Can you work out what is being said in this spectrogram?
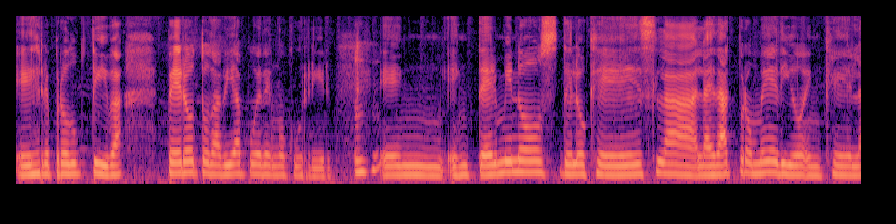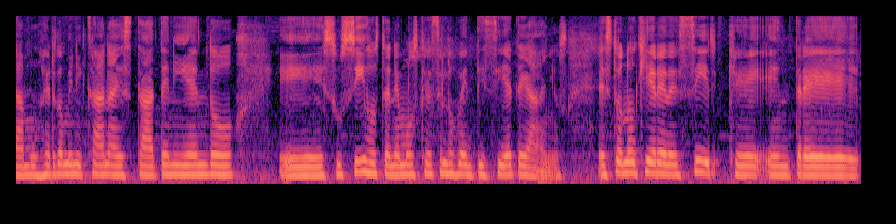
eh, reproductiva, pero todavía pueden ocurrir. en, en términos de lo que es la, la edad promedio en que la mujer dominicana está teniendo eh, sus hijos, tenemos que es los 27 años. Esto no quiere decir que entre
